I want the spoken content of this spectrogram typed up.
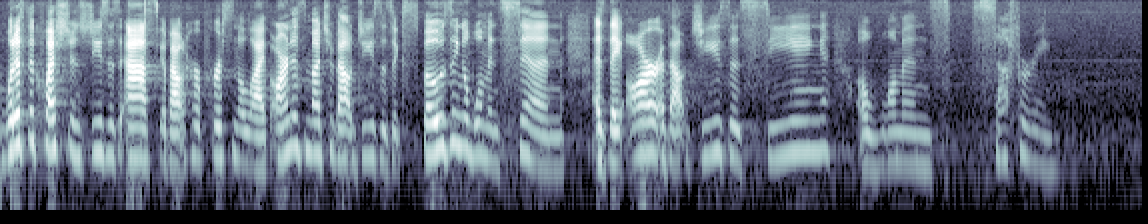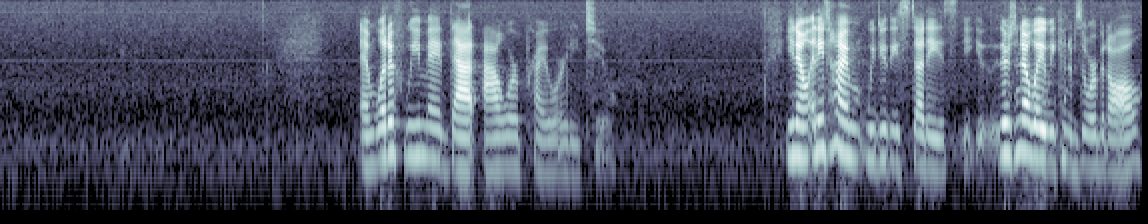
And what if the questions Jesus asks about her personal life aren't as much about Jesus exposing a woman's sin as they are about Jesus seeing a woman's suffering. And what if we made that our priority too? You know, anytime we do these studies, there's no way we can absorb it all.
